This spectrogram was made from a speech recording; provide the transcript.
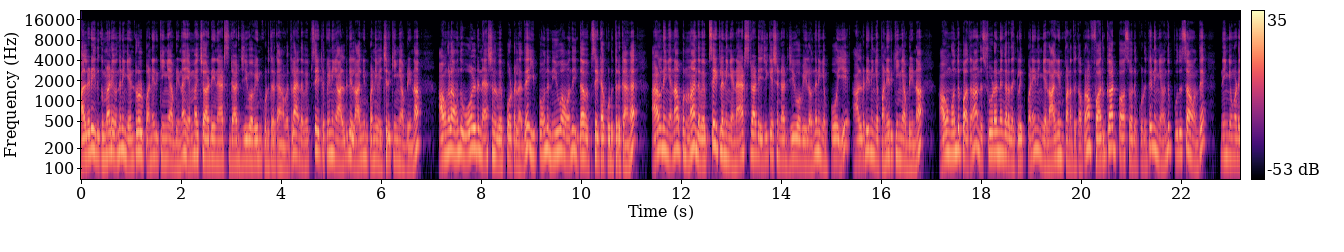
ஆல்ரெடி இதுக்கு முன்னாடி வந்து நீங்கள் என்ரோல் பண்ணியிருக்கீங்க அப்படின்னா எம்ஹெச்ஆர்டி நேட்ஸ் டாட் ஜிஓவின்னு கொடுத்துருக்காங்க பார்த்தீங்களா அந்த வெப்சைட்டில் போய் நீங்கள் ஆல்ரெடி லாகின் பண்ணி வச்சிருக்கீங்க அப்படின்னா அவங்களாம் வந்து ஓல்டு நேஷனல் வெப் போர்ட்டல் அது. இப்போ வந்து நியூவாக வந்து இதான் வெப்சைட்டாக கொடுத்துருக்காங்க. அதனால் நீங்கள் என்ன பண்ணணும்னா இந்த வெப்சைட்டில் நீங்கள் நேட்ஸ் டாட் எஜுகேஷன் டாட் ஜிஓவியில் வந்து நீங்கள் போய் ஆல்ரெடி நீங்கள் பண்ணியிருக்கீங்க அப்படின்னா அவங்க வந்து பார்த்தோன்னா அந்த ஸ்டூடெண்ட்டுங்கிறத கிளிக் பண்ணி நீங்கள் லாகின் பண்ணதுக்கப்புறம் ஃபர்காட் பாஸ்வேர்டு கொடுத்து நீங்கள் வந்து புதுசாக வந்து நீங்கள் உங்களோட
